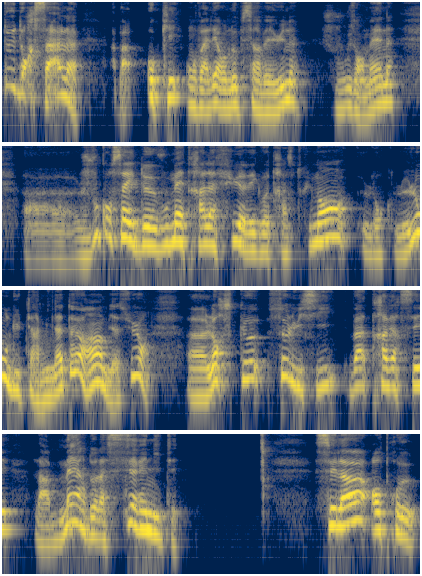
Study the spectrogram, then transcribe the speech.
de dorsale, ah bah, ok, on va aller en observer une, je vous emmène. Euh, je vous conseille de vous mettre à l'affût avec votre instrument, donc le long du terminateur, hein, bien sûr, lorsque celui-ci va traverser la mer de la Sérénité. C'est là, entre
